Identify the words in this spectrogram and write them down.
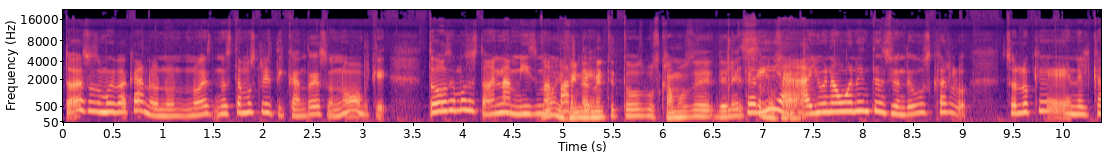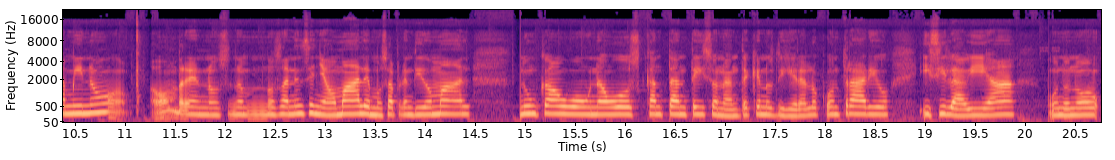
Todo eso es muy bacano. No, no, es- no estamos criticando eso, no, porque todos hemos estado en la misma No, y parte. finalmente todos buscamos de, del eterno. Sí, o sea, hay una buena intención de buscarlo. Solo que en el camino, hombre, nos, no- nos han enseñado mal, hemos aprendido mal. Nunca hubo una voz cantante y sonante que nos dijera lo contrario. Y si la había, uno no,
